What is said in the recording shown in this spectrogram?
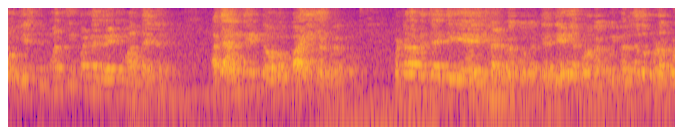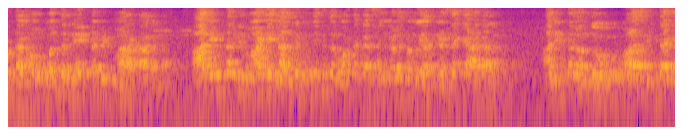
ಅವ್ನು ಎಷ್ಟು ಮನ್ಸಿಗೆ ಬಂದಾಗ ರೇಟ್ ಮಾಡ್ತಾ ಇದ್ದಾನೆ. ಅದೇ ಅಂಗಡಿ ಅವರು ಬಾಡಿ ಕಟ್ಟಬೇಕು ಪಟ್ಟಣ ಪಂಚಾಯತಿಗೆ ಇದು ಕಟ್ಟಬೇಕು ದೇಣಿಗೆ ಕೊಡಬೇಕು, ಇವೆಲ್ಲದೂ ಕೂಡ ಕೊಟ್ಟಾಗ ಅವ್ನು ಒಂದು ರೇಟ್ನ ಬಿಟ್ಟು ಮಾರಕ್ ಆಗಲ್ಲ. ಆ ನಿಟ್ಟಿನಲ್ಲಿ ನೀವು ಮಾಡಲಿಲ್ಲ ಅಂದ್ರೆ ಮುಂದಿನ ವರ್ತಕ ಸಂಘಗಳು ನಮಗೆ ಅದು ನಡೆಸಕ್ಕೆ ಆಗಲ್ಲ. ಆ ನಿಟ್ಟಿನಲ್ಲಿ ಒಂದು ಬಹಳ ಸ್ಟ್ರಿಕ್ಟ್ ಆಗಿ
